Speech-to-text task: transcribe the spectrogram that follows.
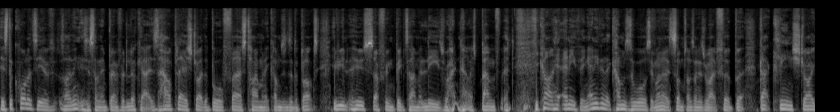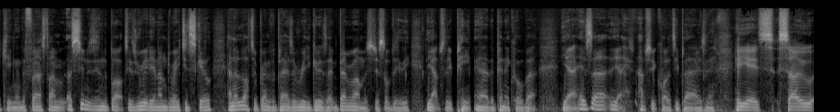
It's the quality of. I think this is something Brentford look at. Is how players strike the ball first time when it comes into the box. If you who's suffering big time at Leeds right now, it's Bamford. He can't hit anything. Anything that comes towards him. I know it's sometimes on his right foot, but that clean striking of the first time, as soon as he's in the box, is really an underrated skill. And a lot of Brentford players are really good at it. Benrahma's just obviously the, the absolute pe- uh, the pinnacle. But yeah, it's uh, yeah, absolute quality player, isn't he? He is. So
